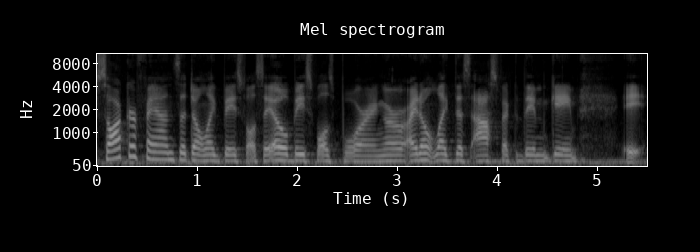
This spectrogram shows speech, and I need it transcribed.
soccer fans that don't like baseball say, "Oh, baseball's boring," or "I don't like this aspect of the game." It,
